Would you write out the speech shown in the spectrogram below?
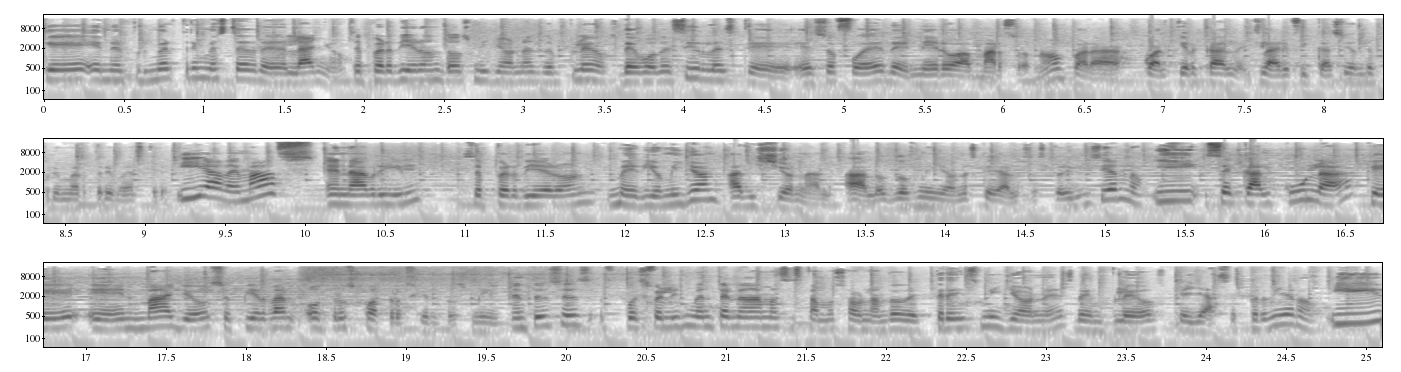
que en el primer trimestre del año se perdieron 2 millones de empleos. Debo decirles que eso fue de enero a marzo, ¿no? Para cualquier clarificación de primer trimestre. Y además, en abril se perdieron medio millón adicional a los 2 millones que ya les estoy diciendo. Y se calcula que en mayo se pierdan otros 400 mil. Entonces, pues felizmente nada más estamos hablando de 3 millones de empleos que ya se perdieron. Y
